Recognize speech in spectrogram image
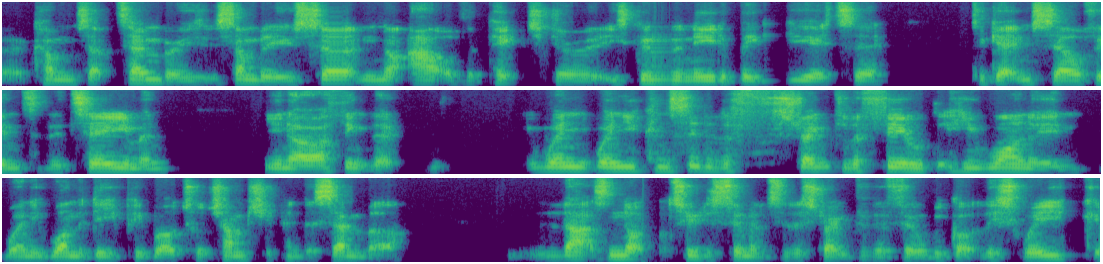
uh, come September. He's somebody who's certainly not out of the picture. He's going to need a big year to to get himself into the team, and you know, I think that when when you consider the strength of the field that he won in when he won the DP World Tour Championship in December, that's not too dissimilar to the strength of the field we got this week.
